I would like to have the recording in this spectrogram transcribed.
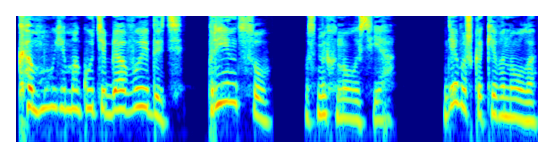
«Кому я могу тебя выдать? Принцу?» — усмехнулась я. Девушка кивнула.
